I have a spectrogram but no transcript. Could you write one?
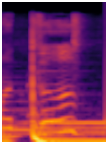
como tú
